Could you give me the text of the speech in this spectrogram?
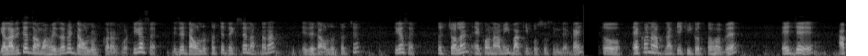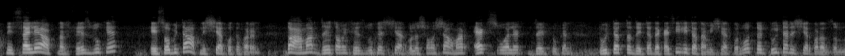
গ্যালারিতে জমা হয়ে যাবে ডাউনলোড করার পর, ঠিক আছে? এই যে ডাউনলোড হচ্ছে, দেখছেন আপনারা? এই যে ডাউনলোড হচ্ছে, ঠিক আছে? তো চলেন, এখন আমি বাকি প্রসেসিং দেখাই। তো এখন আপনাকে কি করতে হবে? এই যে আপনি চাইলে আপনার ফেসবুকে এই ছবিটা আপনি শেয়ার করতে পারেন। তো আমার যেহেতু আমি ফেসবুকে শেয়ার করলে সমস্যা, আমার এক্স ওয়ালেট যে টোকেন টুইটারটা যেটা দেখাইছি, এটাতে আমি শেয়ার করব। তো টুইটারে শেয়ার করার জন্য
